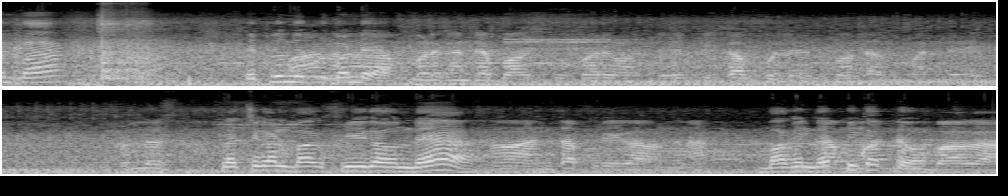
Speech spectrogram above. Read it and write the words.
ఏంపా? ఎట్లుంది ఇప్పుడు బండి? అప్పటికంటే బాగా సూపర్గా ఉంది. పికప్ లేకుంటుంది బండి. ఫుల్ క్లచ్ కానీ బాగా ఫ్రీగా ఉందా? అంతా ఫ్రీగా ఉంది బాగుందా pickup? బాగా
